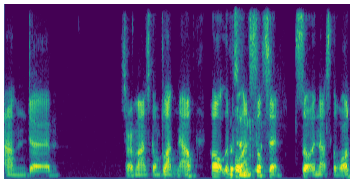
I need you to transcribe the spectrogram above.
and, um, sorry, mine's gone blank now. Hartlepool and Sutton. Sutton, that's the one.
